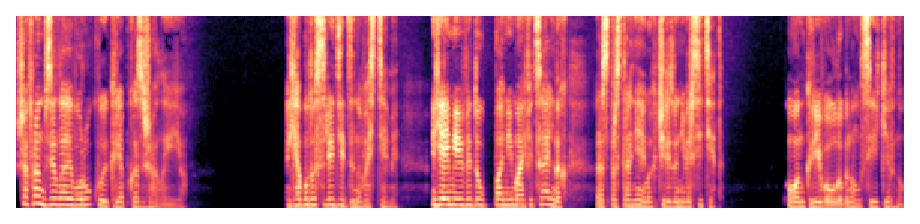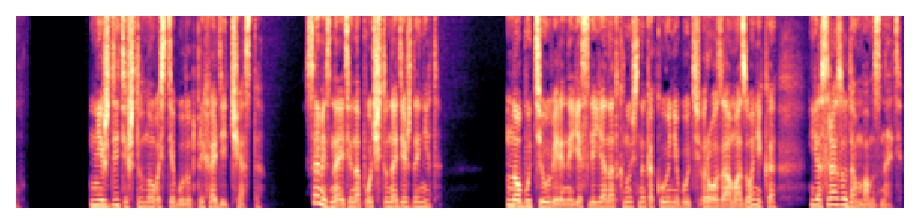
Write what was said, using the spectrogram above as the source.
Шафран взяла его руку и крепко сжала ее. «Я буду следить за новостями. Я имею в виду, помимо официальных, распространяемых через университет». Он криво улыбнулся и кивнул. «Не ждите, что новости будут приходить часто. Сами знаете, на почту надежды нет. Но будьте уверены, если я наткнусь на какую-нибудь роза амазоника, я сразу дам вам знать».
